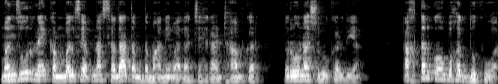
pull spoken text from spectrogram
منظور نے کمبل سے اپنا سدا تمتمانے والا چہرہ ڈھانپ کر رونا شروع کر دیا۔ اختر کو بہت دکھ ہوا۔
